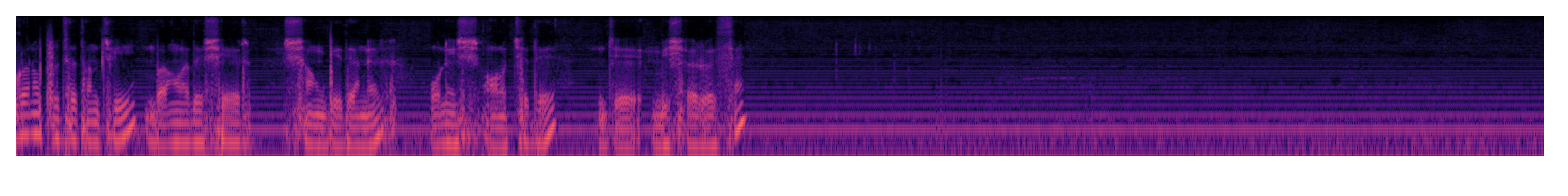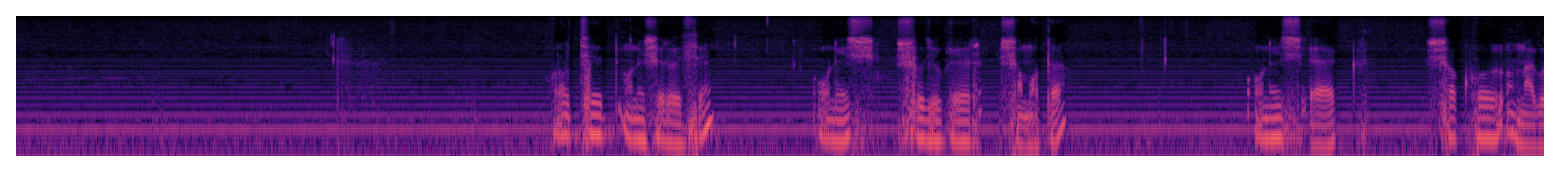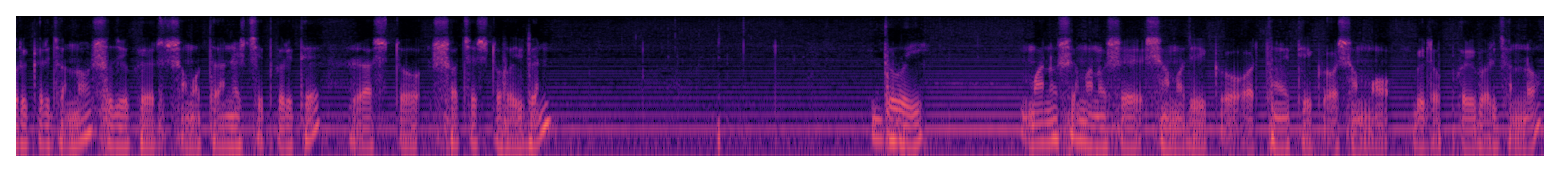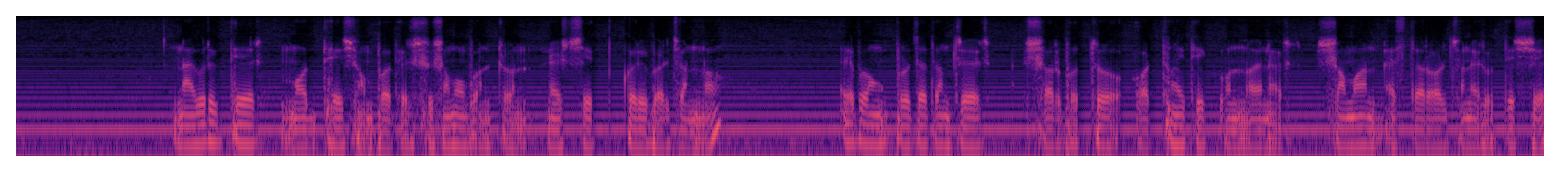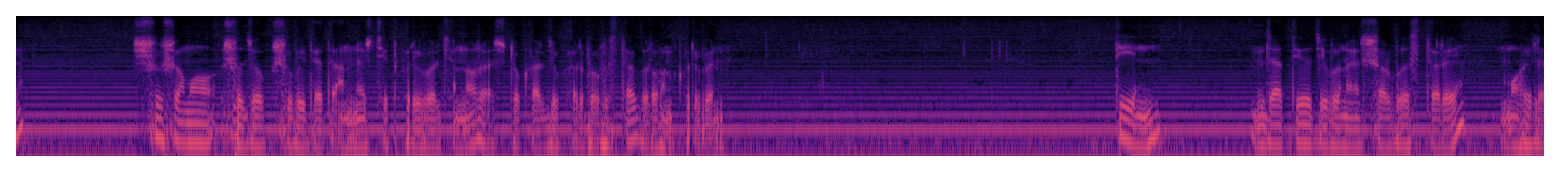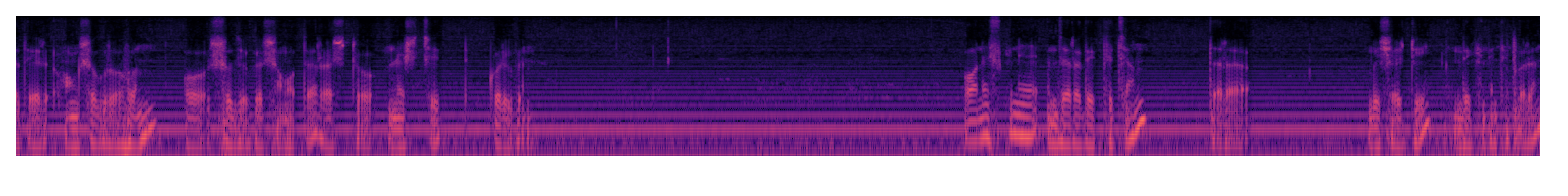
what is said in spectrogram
গণপ্রজাতন্ত্রী বাংলাদেশের সংবিধানের উনিশ অনুচ্ছেদে যে বিষয় রয়েছে, অনুচ্ছেদ উনিশে রয়েছে, উনিশ সুযোগের সমতা, উনিশ এক সকল নাগরিকের জন্য সুযোগের সমতা নিশ্চিত করিতে রাষ্ট্র সচেষ্ট হইবেন। দুই, মানুষে মানুষে সামাজিক ও অর্থনৈতিক অসাম্য বিলোপ করিবার জন্য নাগরিকদের মধ্যে সম্পদের সুষম বন্টন নিশ্চিত করিবার জন্য এবং প্রজাতন্ত্রের সর্বত্র অর্থনৈতিক উন্নয়নের সমান স্তর অর্জনের উদ্দেশ্যে সুষম সুযোগ সুবিধা দান নিশ্চিত করিবার জন্য রাষ্ট্র কার্যকর ব্যবস্থা গ্রহণ করিবেন। তিন, জাতীয় জীবনের সর্বস্তরে মহিলাদের অংশগ্রহণ ও সুযোগের সমতা রাষ্ট্র নিশ্চিত করিবেন। অন স্ক্রিনে যারা দেখতে চান তারা বিষয়টি দেখে নিতে পারেন।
